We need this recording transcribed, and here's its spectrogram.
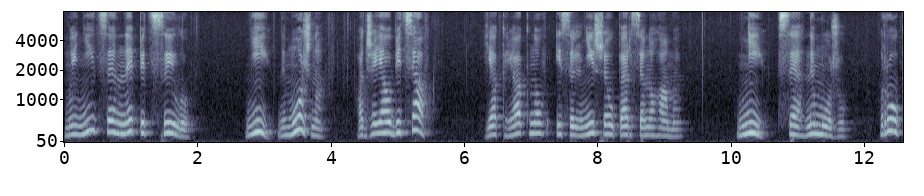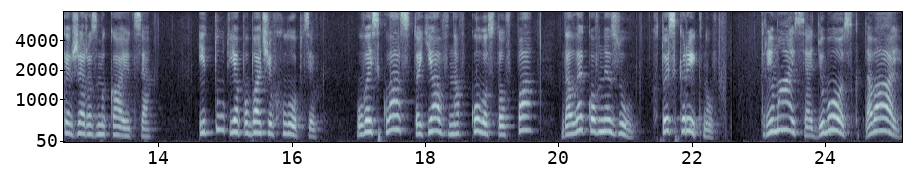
Мені це не під силу. Ні, не можна, адже я обіцяв. Я крякнув і сильніше уперся ногами. Ні, все, не можу. Руки вже розмикаються. І тут я побачив хлопців. Увесь клас стояв навколо стовпа далеко внизу. Хтось крикнув Тримайся, дюбоск, давай.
